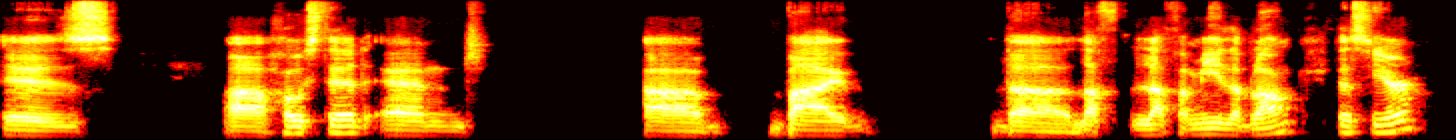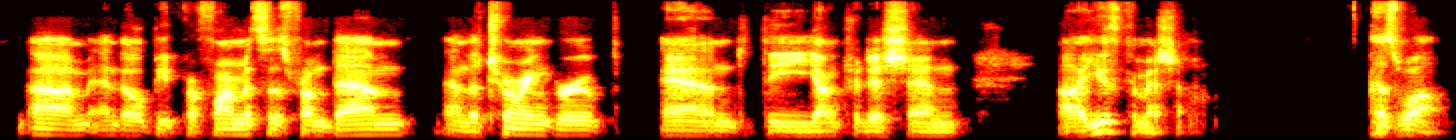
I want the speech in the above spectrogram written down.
is uh, hosted and uh, by the La, La Famille LeBlanc this year. Um, and there'll be performances from them and the touring group and the Young Tradition uh, Youth Commission as well.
